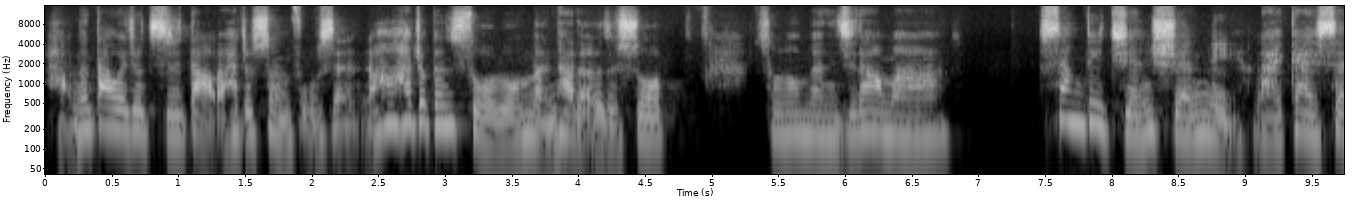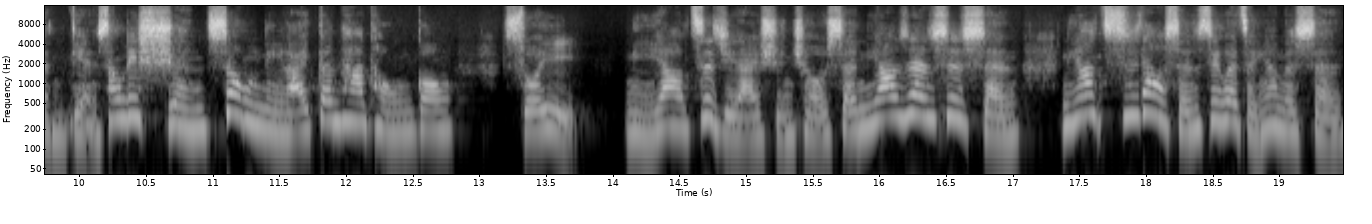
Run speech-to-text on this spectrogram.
好，那大卫就知道了，他就顺服神，然后他就跟所罗门他的儿子说：“所罗门，你知道吗？上帝拣选你来盖圣殿，上帝选中你来跟他同工，所以你要自己来寻求神，你要认识神，你要知道神是一位怎样的神，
